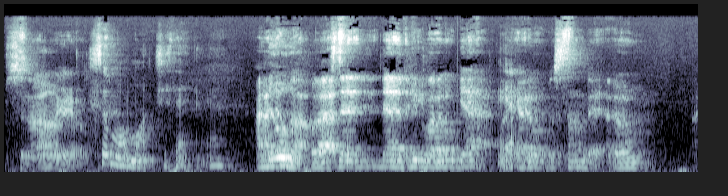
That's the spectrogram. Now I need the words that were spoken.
scenario. Someone watches it. Yeah. I know that, but that's they're, they're the people I don't get. Like Yeah. I don't understand it. I don't. I,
